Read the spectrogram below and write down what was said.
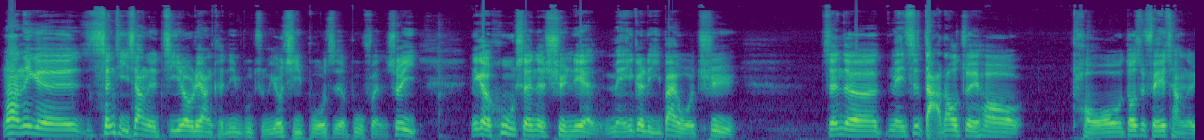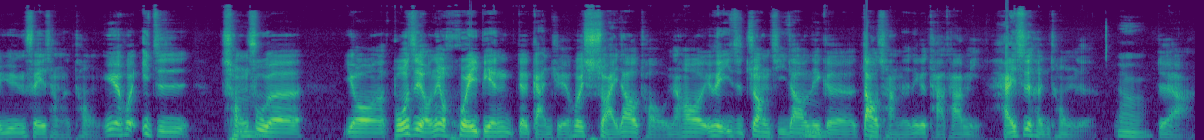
那那个身体上的肌肉量肯定不足，尤其脖子的部分，所以那个护身的训练，每一个礼拜我去，真的每次打到最后，头都是非常的晕，非常的痛，因为会一直重复的有脖子有那个挥边的感觉，会甩到头，然后又会一直撞击到那个道场的那个榻榻米，还是很痛的。嗯，对啊，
